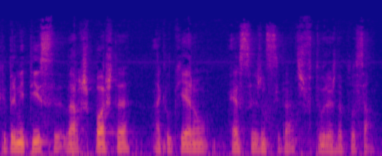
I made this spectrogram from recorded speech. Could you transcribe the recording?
que permitisse dar resposta àquilo que eram essas necessidades futuras da população.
